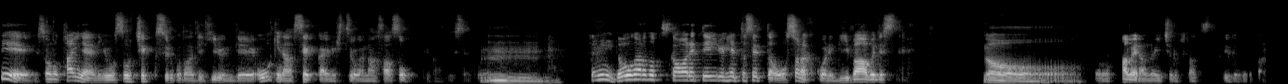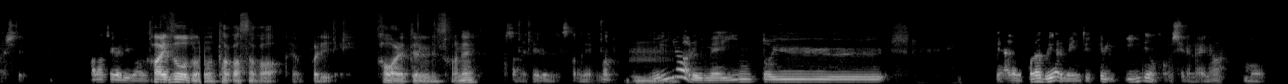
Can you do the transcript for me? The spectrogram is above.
て、その体内の様子をチェックすることができるんで、大きな切開の必要がなさそうって感じですね。これうん。ちなみに動画だと使われているヘッドセットはおそらくこれリバーブですね。あカメラの位置の2つっていうところからして。形がリバ解像度の高さがやっぱり買われてるんですかね。されてるんですかね。まあ、うん、VR メインという、いや、でもこれは VR メインと言ってもいいのかもしれないな。も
